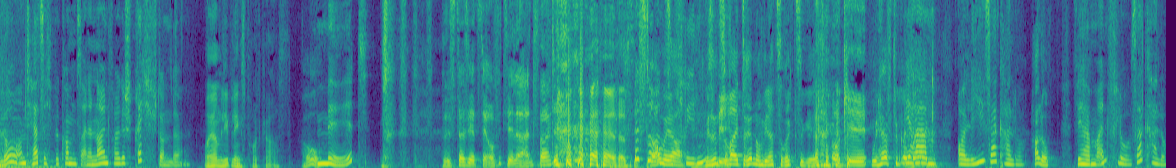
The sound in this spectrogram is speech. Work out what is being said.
Hallo und herzlich willkommen zu einer neuen Folge Sprechstunde Eurem Lieblingspodcast. Oh. mit. Ist das jetzt der offizielle Anfang? Bist du glaube ja. unzufrieden? Wir sind zu weit drin, um wieder zurückzugehen. Okay. We have to go Wir back. haben Olli, sag Hallo. Hallo. Wir haben einen Flo, sag Hallo.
